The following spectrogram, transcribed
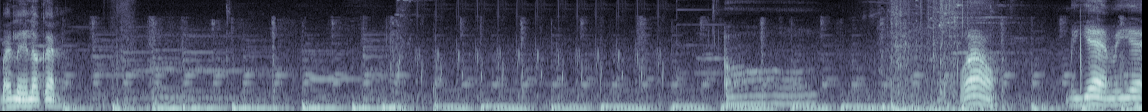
ไปเลยแล้วกัน ว้าว ไม่แย่ไม่แย่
